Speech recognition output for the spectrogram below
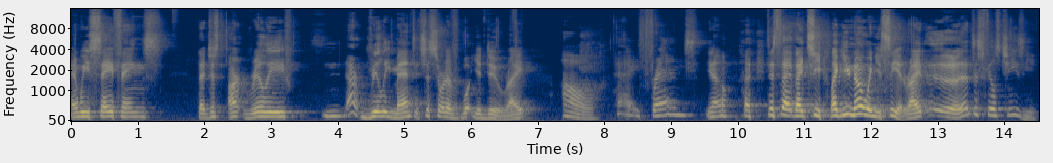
And we say things that just aren't really aren't really meant. It's just sort of what you do, right? Oh, hey, friends, you know, just that, that cheese, like you know when you see it, right? Ugh, that just feels cheesy.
